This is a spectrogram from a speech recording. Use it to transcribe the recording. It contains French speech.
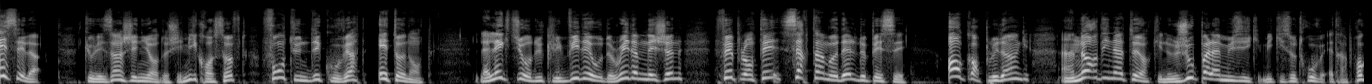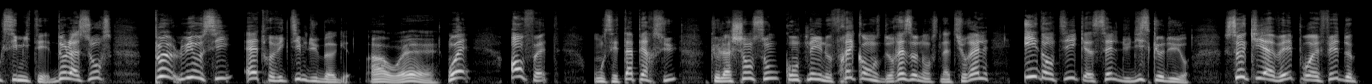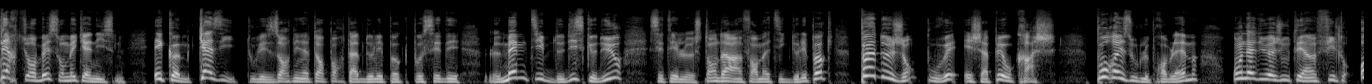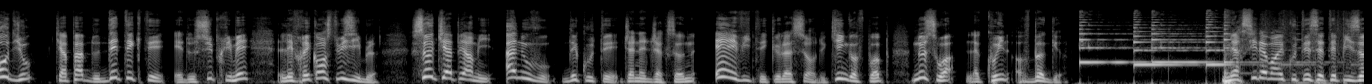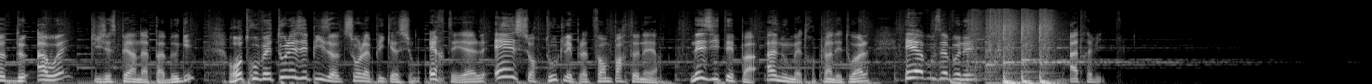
Et c'est là que les ingénieurs de chez Microsoft font une découverte étonnante. La lecture du clip vidéo de Rhythm Nation fait planter certains modèles de PC. Encore plus dingue, un ordinateur qui ne joue pas la musique mais qui se trouve être à proximité de la source peut lui aussi être victime du bug. Ah ouais Ouais, en fait, on s'est aperçu que la chanson contenait une fréquence de résonance naturelle identique à celle du disque dur, ce qui avait pour effet de perturber son mécanisme. Et comme quasi tous les ordinateurs portables de l'époque possédaient le même type de disque dur, c'était le standard informatique de l'époque, peu de gens pouvaient échapper au crash. Pour résoudre le problème, on a dû ajouter un filtre audio capable de détecter et de supprimer les fréquences nuisibles. Ce qui a permis à nouveau d'écouter Janet Jackson et éviter que la sœur du King of Pop ne soit la Queen of Bug. Merci d'avoir écouté cet épisode de Huawei, qui j'espère n'a pas bugué. Retrouvez tous les épisodes sur l'application RTL et sur toutes les plateformes partenaires. N'hésitez pas à nous mettre plein d'étoiles et à vous abonner. À très vite.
